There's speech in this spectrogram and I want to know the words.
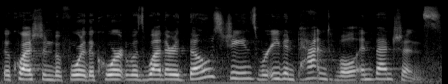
The question before the court was whether those genes were even patentable inventions.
